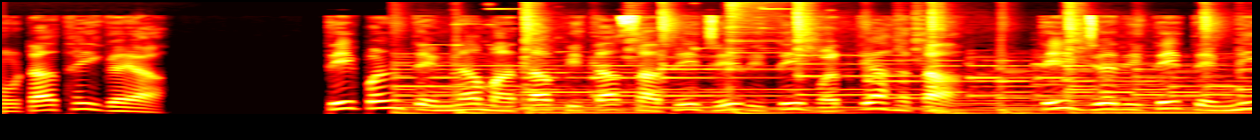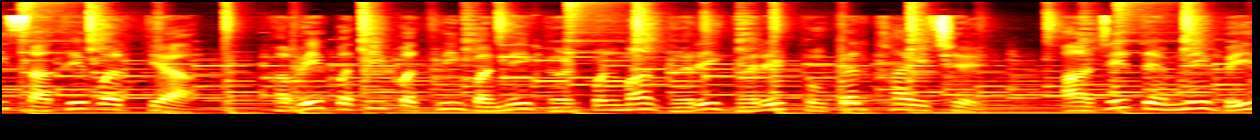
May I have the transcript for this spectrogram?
મોટા થઈ ગયા. તે પણ તેમના માતા પિતા સાથે જે રીતે વર્ત્યા હતા. તે જ રીતે તેમની સાથે વર્ત્યા. હવે પતિ પત્ની બંને ઘડપણમાં ઘરે ઘરે ઠોકર ખાય છે. આજે તેમને બે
